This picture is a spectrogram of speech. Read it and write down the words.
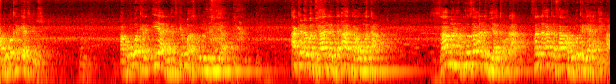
abubakar iya cikin su abubakar iya daga cikin masu kuɗin duniya. Aka raba gadon da aka kawo mata. Zamanin kun san annabi ya kaura sannan aka sa abubakar ya hanifa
